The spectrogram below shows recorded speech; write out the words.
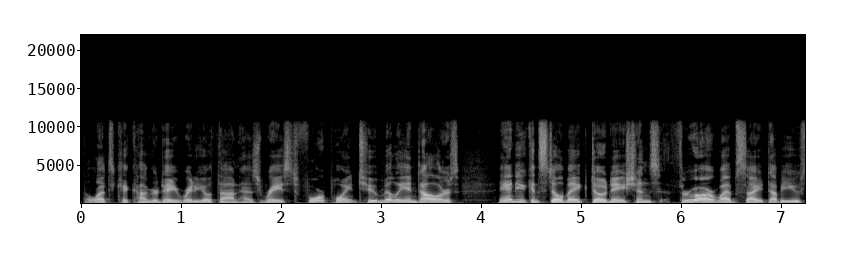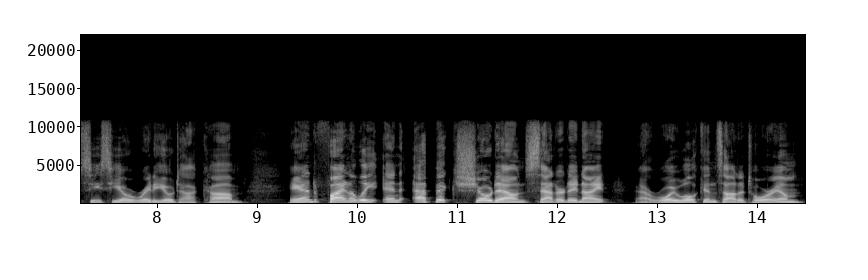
the Let's Kick Hunger Day Radiothon has raised $4.2 million, and you can still make donations through our website, WCCORadio.com. And finally, an epic showdown Saturday night at Roy Wilkins Auditorium.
